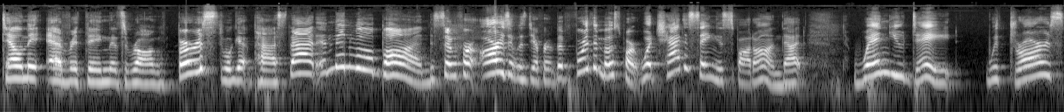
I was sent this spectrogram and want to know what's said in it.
Tell me everything that's wrong first. We'll get past that and then we'll bond. So for ours, it was different. But for the most part, what Chad is saying is spot on that when you date, withdrawers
